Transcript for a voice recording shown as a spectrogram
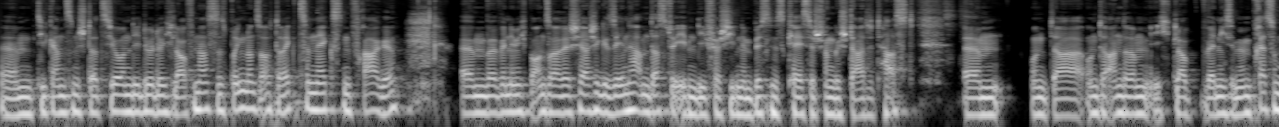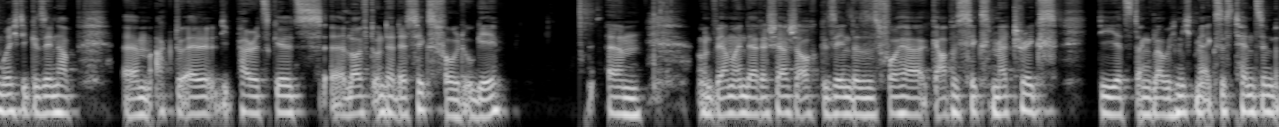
Ähm, die ganzen Stationen, die du durchlaufen hast, das bringt uns auch direkt zur nächsten Frage, ähm, weil wir nämlich bei unserer Recherche gesehen haben, dass du eben die verschiedenen Business Cases schon gestartet hast. Ähm, und da unter anderem, ich glaube, wenn ich es im Impressum richtig gesehen habe, ähm, aktuell die Pirate Skills äh, läuft unter der Sixfold UG. Ähm, und wir haben in der Recherche auch gesehen, dass es vorher gab es Six Metrics, die jetzt dann, glaube ich, nicht mehr existent sind.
